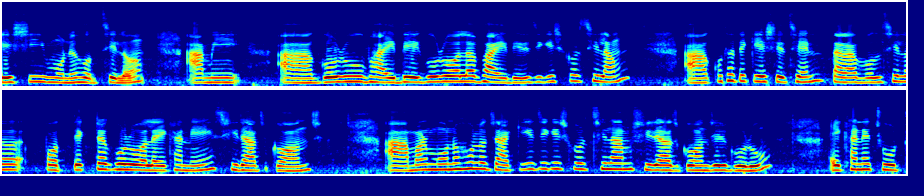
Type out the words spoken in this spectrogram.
দেশি মনে হচ্ছিল। আমি গরু ভাইদের, গরুওয়ালা ভাইদের জিজ্ঞেস করছিলাম কোথা থেকে এসেছেন? তারা বলছিল, প্রত্যেকটা গরুওয়ালা এখানে সিরাজগঞ্জ। আমার মনে হলো যাকে জিজ্ঞেস করছিলাম, সিরাজগঞ্জের গরু। এখানে ছোট,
